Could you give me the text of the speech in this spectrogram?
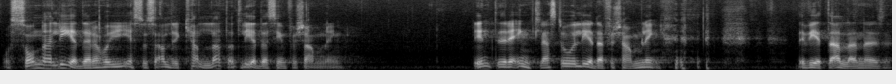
Och sådana ledare har ju Jesus aldrig kallat att leda sin församling. Det är inte det enklaste att leda församling. Det vet alla när,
